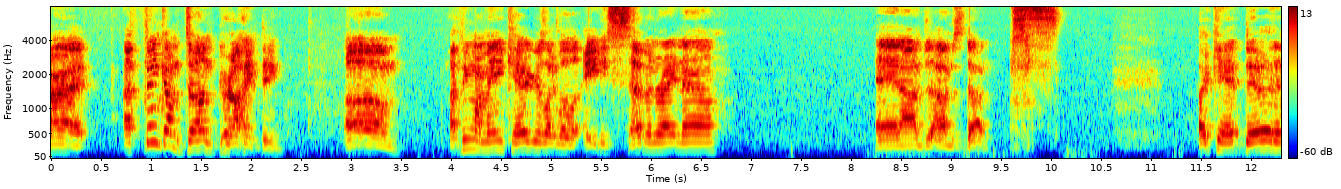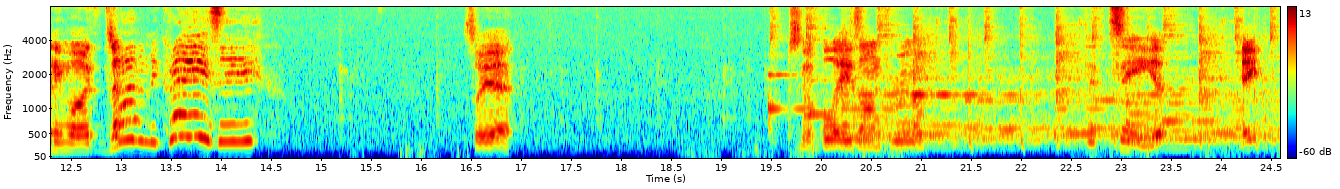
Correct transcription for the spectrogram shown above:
Alright. I think I'm done grinding. Um, I think my main character is like level 87 right now. And I'm just, I'm just done. I can't do it anymore. It's driving me crazy. So yeah. I'm just gonna blaze on through. 15, yep. 8.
